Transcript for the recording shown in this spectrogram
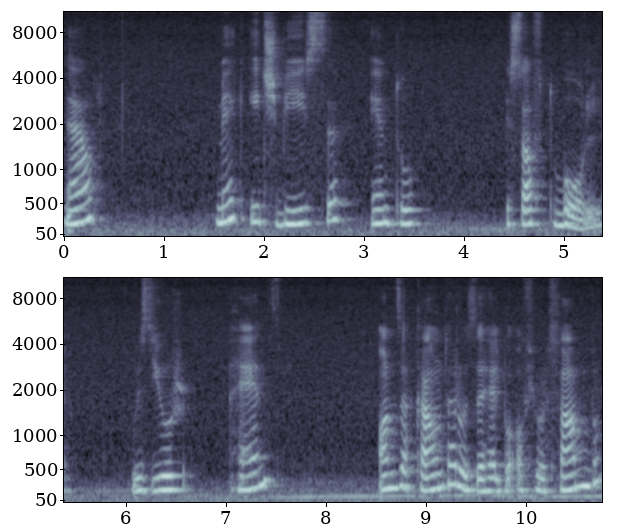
Now make each piece into a soft ball with your hands on the counter with the help of your thumb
